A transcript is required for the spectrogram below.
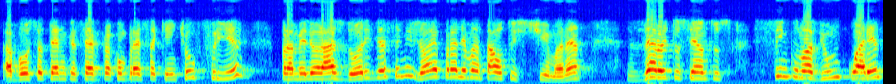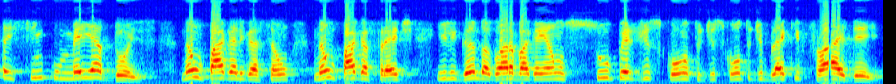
A bolsa térmica serve para compressa quente ou fria, para melhorar as dores, e a semijoia para levantar a autoestima, né? 0800 591 4562. Não paga ligação, não paga frete e ligando agora vai ganhar um super desconto, desconto de Black Friday,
